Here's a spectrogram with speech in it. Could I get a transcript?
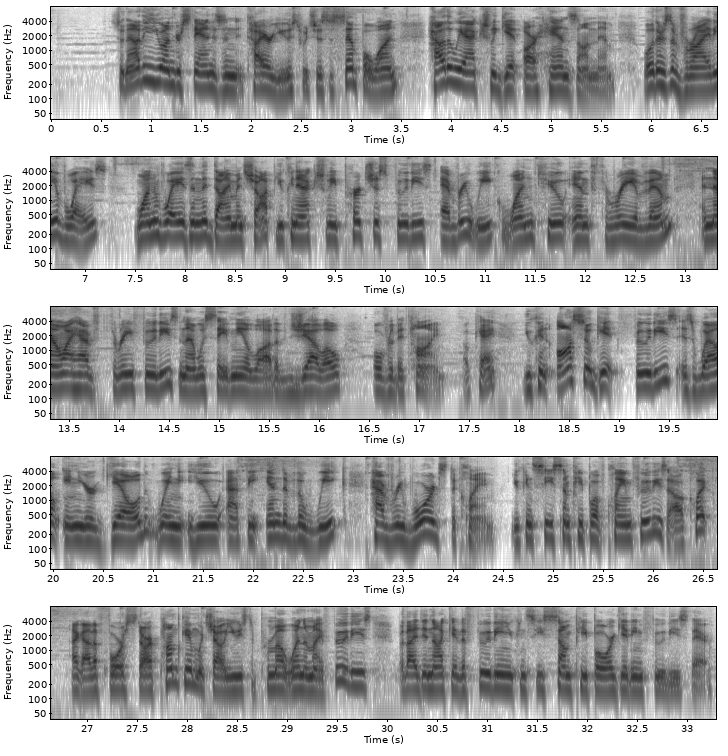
So now that you understand his entire use, which is a simple one, how do we actually get our hands on them? Well, there's a variety of ways. One way is in the diamond shop. You can actually purchase foodies every week, one, two, and three of them. And now I have three foodies, and that would save me a lot of jello over the time. Okay. You can also get foodies as well in your guild when you, at the end of the week, have rewards to claim. You can see some people have claimed foodies. I'll click. I got a four star pumpkin, which I'll use to promote one of my foodies, but I did not get a Foody, and you can see some people are getting foodies there.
